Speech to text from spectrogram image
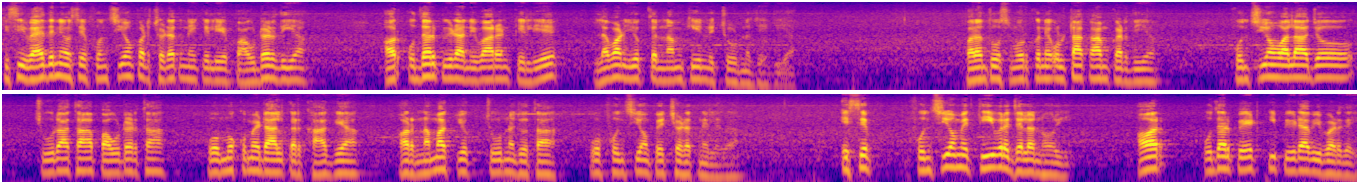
किसी वैद्य ने उसे फुंसियों पर छिड़कने के लिए पाउडर दिया और उदर पीड़ा निवारण के लिए लवण युक्त नमकीन चूर्ण दे दिया। परंतु उस मूर्ख ने उल्टा काम कर दिया। फुंसियों वाला जो चूरा था, पाउडर था, वो मुख में डालकर खा गया और नमक युक्त चूर्ण जो था, वो फुंसियों पे छिड़कने लगा। इससे फुंसियों में तीव्र जलन हुई और उधर पेट की पीड़ा भी बढ़ गई।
